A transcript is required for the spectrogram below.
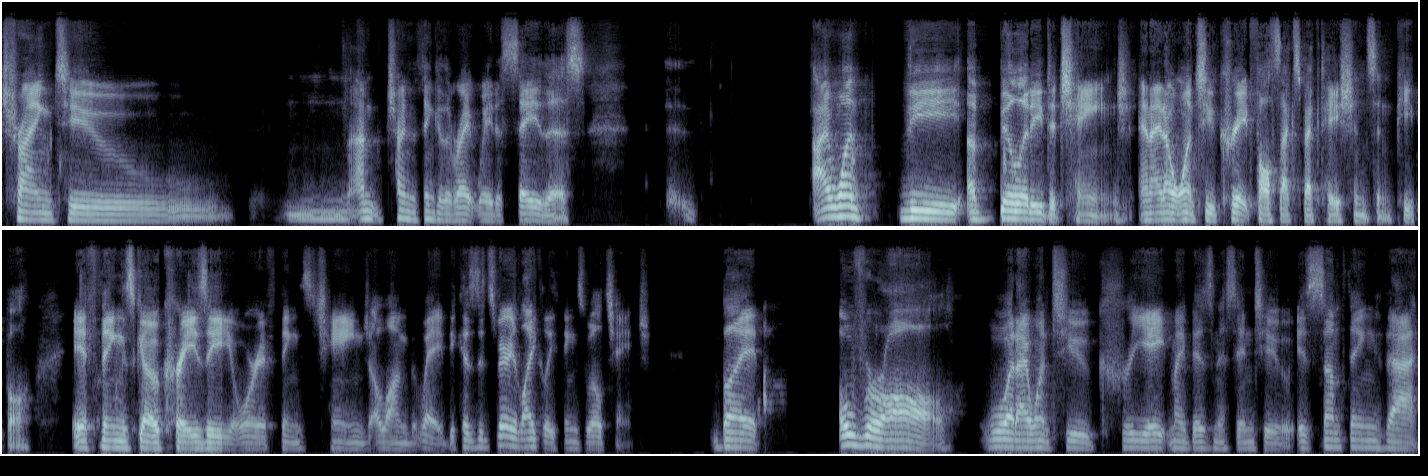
trying to mm, I'm trying to think of the right way to say this. I want the ability to change and I don't want to create false expectations in people. if things go crazy or if things change along the way because it's very likely things will change but overall what i want to create my business into is something that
